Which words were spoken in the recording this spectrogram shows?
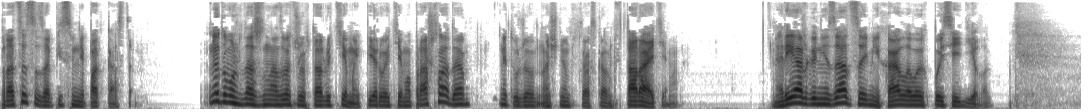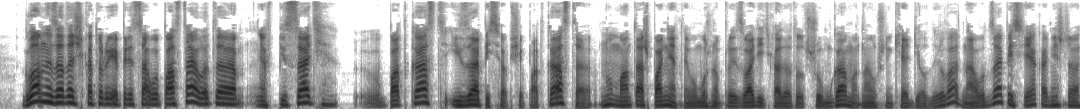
процесса записывания подкаста. Это можно даже назвать уже второй темой. Первая тема прошла, да? Это уже начнем, так скажем, вторая тема. Реорганизация Михайловых посиделок. Главная задача, которую я перед собой поставил, это вписать подкаст и запись вообще подкаста. Ну, монтаж, понятно, его можно производить, когда тут шум гамма, наушники отдел, да и ладно. А вот запись я, конечно,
